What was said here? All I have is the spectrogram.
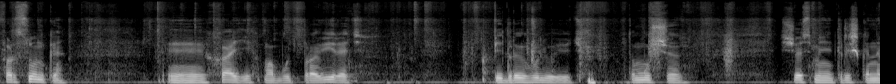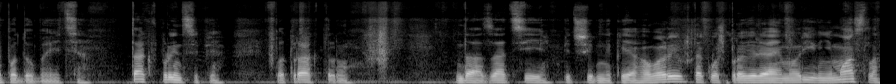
форсунки. Е, Хай їх, мабуть, провірять, підрегулюють. Тому що щось мені трішки не подобається. Так, в принципі, по трактору. Да, за ці підшипники я говорив. Також провіряємо рівні масла.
